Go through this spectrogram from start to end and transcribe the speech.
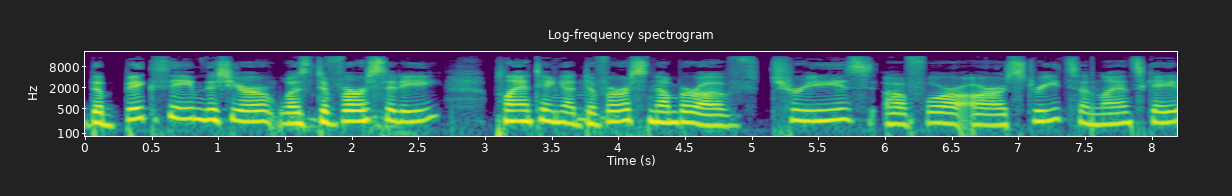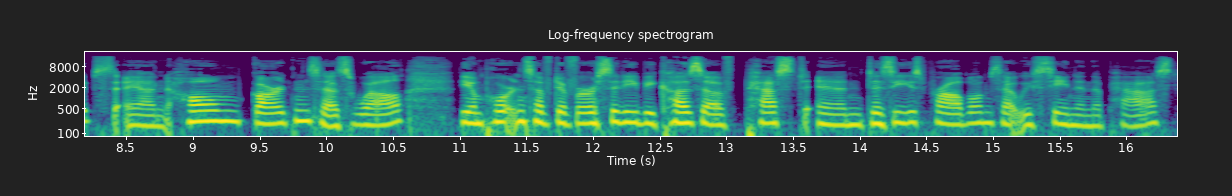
The big theme this year was diversity, planting a diverse number of trees uh, for our streets and landscapes and home gardens as well. The importance of diversity because of pest and disease problems that we've seen in the past.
